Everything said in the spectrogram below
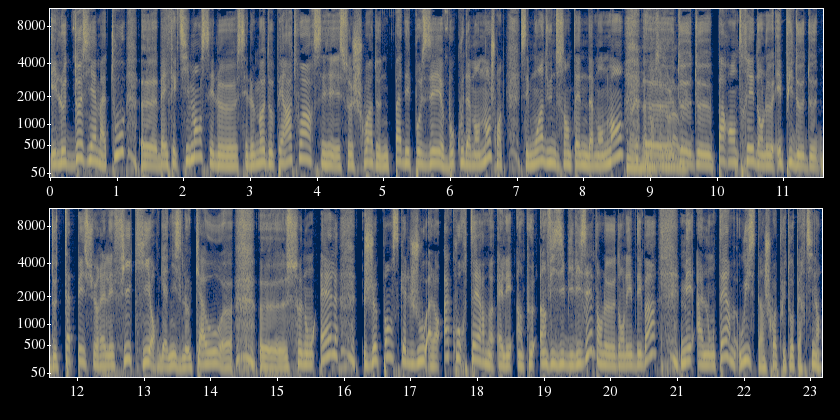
Et le deuxième atout, euh, bah, effectivement, c'est le c'est le mode opératoire. C'est ce choix de ne pas déposer beaucoup d'amendements. Je crois que c'est moins d'une centaine d'amendements. Ouais, Euh, de, de pas rentrer dans le et puis de, de, de taper sur LFI qui organise le chaos euh, euh, selon elle. Je pense qu'elle joue. Alors à court terme, elle est un peu invisibilisée dans le dans les débats, mais à long terme, oui, c'est un choix plutôt pertinent.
